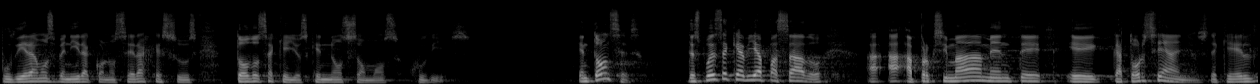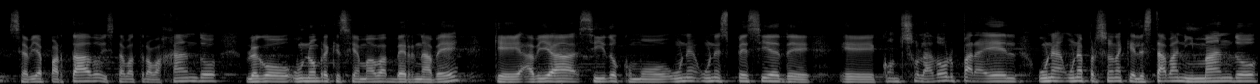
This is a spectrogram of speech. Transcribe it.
pudiéramos venir a conocer a Jesús, todos aquellos que no somos judíos. Entonces, después de que había pasado aproximadamente 14 eh, años de que él se había apartado y estaba trabajando. Luego un hombre que se llamaba Bernabé que había sido como una, especie de eh, consolador para él, una, una, persona que le estaba animando,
